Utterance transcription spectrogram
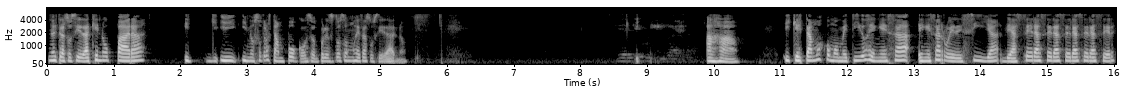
nuestra sociedad que no para y, nosotros tampoco, por nosotros somos esa sociedad, ¿no? Ajá. Y que estamos como metidos en esa, en esa ruedecilla de hacer, hacer, hacer, hacer, hacer,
